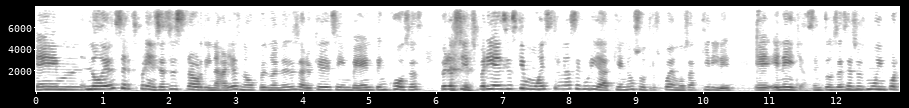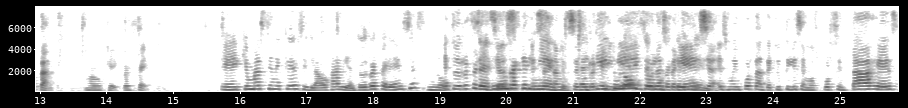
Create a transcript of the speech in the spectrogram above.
Em, no deben ser experiencias extraordinarias, no, pues no es necesario que se inventen cosas, pero sí experiencias que muestren la seguridad que nosotros podemos adquirir eh, en ellas. Entonces eso es muy importante. ok, perfecto. Eh, ¿Qué más tiene que decir la hoja de vida? Entonces, referencias, no. Entonces, referencias. Según requerimiento. según el requerimiento, título y según la experiencia. Es muy importante que utilicemos porcentajes,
